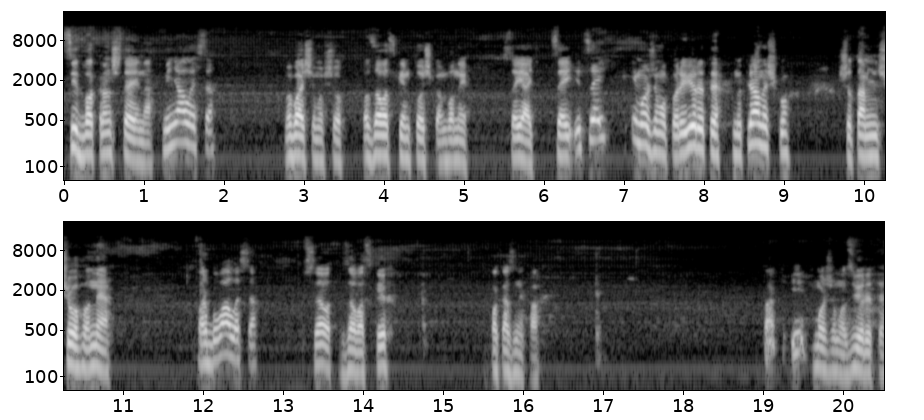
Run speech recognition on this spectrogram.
Ці два кронштейна мінялися. Ми бачимо, що по заводським точкам вони стоять цей і цей, і можемо перевірити внутряночку, що там нічого не фарбувалося. Все от в заводських показниках. Так, і можемо звірити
